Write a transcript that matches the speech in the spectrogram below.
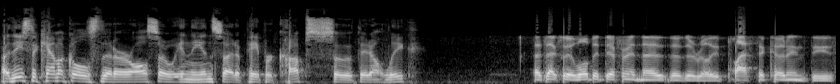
Are these the chemicals that are also in the inside of paper cups so that they don't leak? That's actually a little bit different. Those are really plastic coatings. These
